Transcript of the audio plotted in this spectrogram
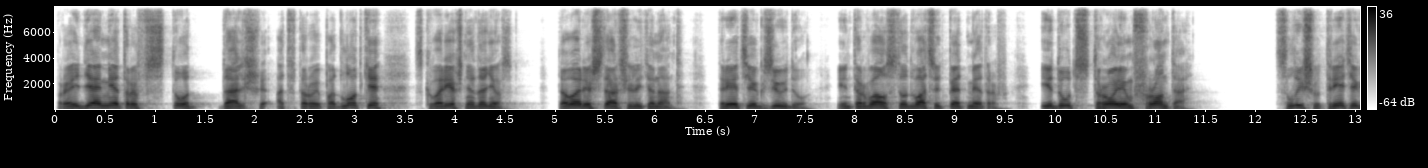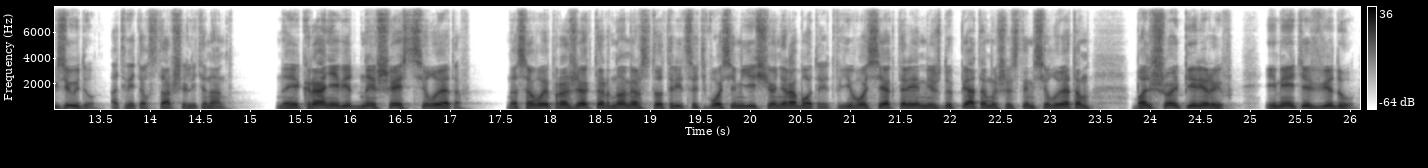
Пройдя метров сто дальше от второй подлодки, Скворешня донес. «Товарищ старший лейтенант, третья к Зюйду, интервал 125 метров идут строем фронта». «Слышу, третий к Зюйду», — ответил старший лейтенант. «На экране видны шесть силуэтов. Носовой прожектор номер 138 еще не работает. В его секторе между пятым и шестым силуэтом большой перерыв. Имейте в виду,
